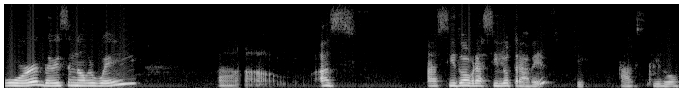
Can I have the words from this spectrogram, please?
or there is another way. Uh, ¿has, ¿Has ido a Brasil otra vez? Sí, has ido,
